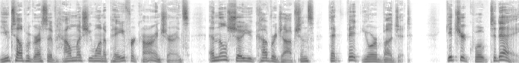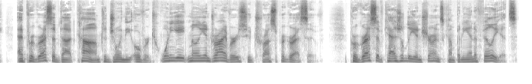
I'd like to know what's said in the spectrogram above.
you tell Progressive how much you want to pay for car insurance, and they'll show you coverage options that fit your budget. Get your quote today at progressive.com to join the over 28 million drivers who trust Progressive. Progressive Casualty Insurance Company and Affiliates.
